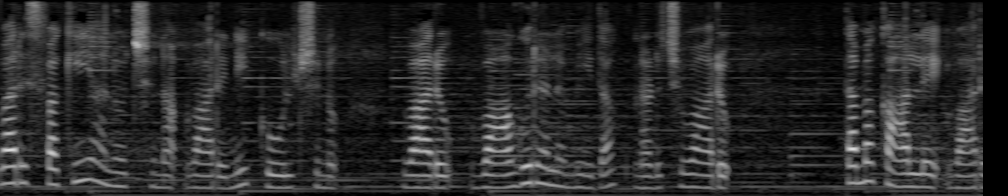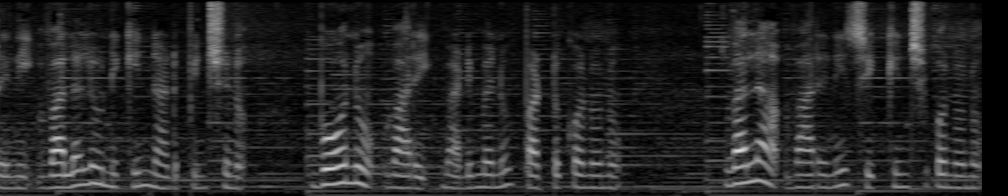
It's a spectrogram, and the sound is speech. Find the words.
వారి స్వకీయ ఆలోచన వారిని కూల్చును. వారు వాగురల మీద నడుచువారు. తమ కాళ్ళే వారిని వలలోనికి నడిపించును. బోను వారి మడిమెను పట్టుకొనును వల వారిని చిక్కించుకొనును.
